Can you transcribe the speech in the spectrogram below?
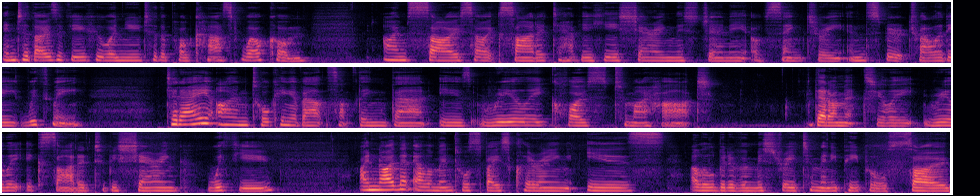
And to those of you who are new to the podcast, welcome. I'm so, so excited to have you here sharing this journey of sanctuary and spirituality with me. Today, I'm talking about something that is really close to my heart, that I'm actually really excited to be sharing with you. I know that elemental space clearing is a little bit of a mystery to many people, so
